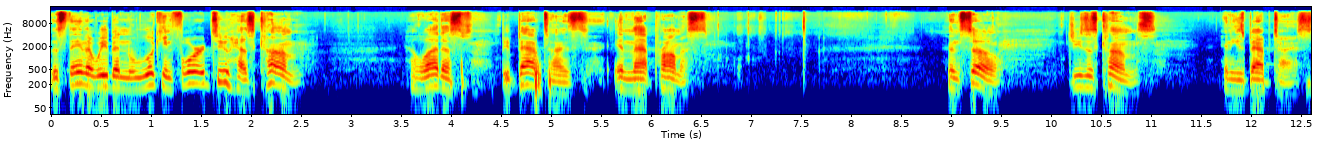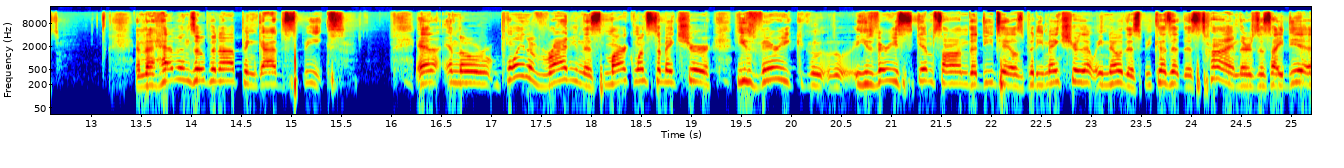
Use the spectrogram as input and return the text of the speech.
This thing that we've been looking forward to has come. And let us be baptized in that promise. And so, Jesus comes and he's baptized. And the heavens open up and God speaks. And, and the point of writing this, Mark wants to make sure he's very he's very skims on the details, but he makes sure that we know this because at this time there's this idea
